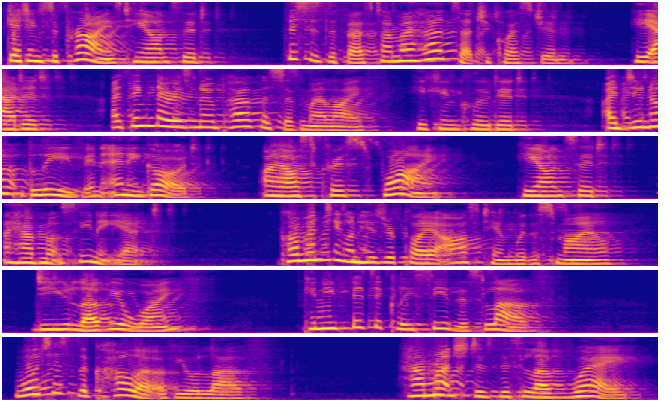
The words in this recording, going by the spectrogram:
Getting surprised, he answered, This is the first time I heard such a question. He added, I think there is no purpose of my life. He concluded, I do not believe in any God. I asked Chris, why? He answered, I have not seen it yet. Commenting on his reply, I asked him with a smile, Do you love your wife? Can you physically see this love? What is the color of your love? How much does this love weigh?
